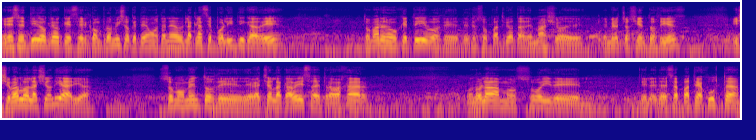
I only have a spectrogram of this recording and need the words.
En ese sentido creo que es el compromiso que tenemos que tener la clase política de tomar los objetivos de, esos patriotas de mayo de, 1810 y llevarlo a la acción diaria. Son momentos de, agachar la cabeza, de trabajar. Cuando hablábamos hoy de, esa patria justa,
